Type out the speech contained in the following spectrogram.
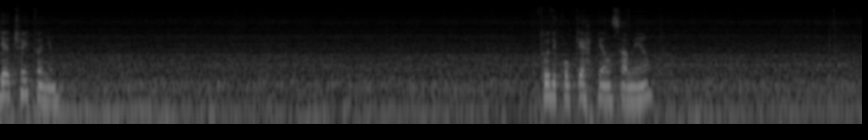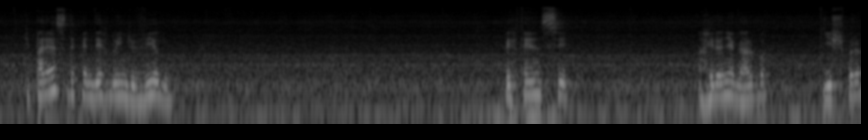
que é Chaitanya. Todo e qualquer pensamento que parece depender do indivíduo pertence a Hiranyagarbha, Ishvara,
